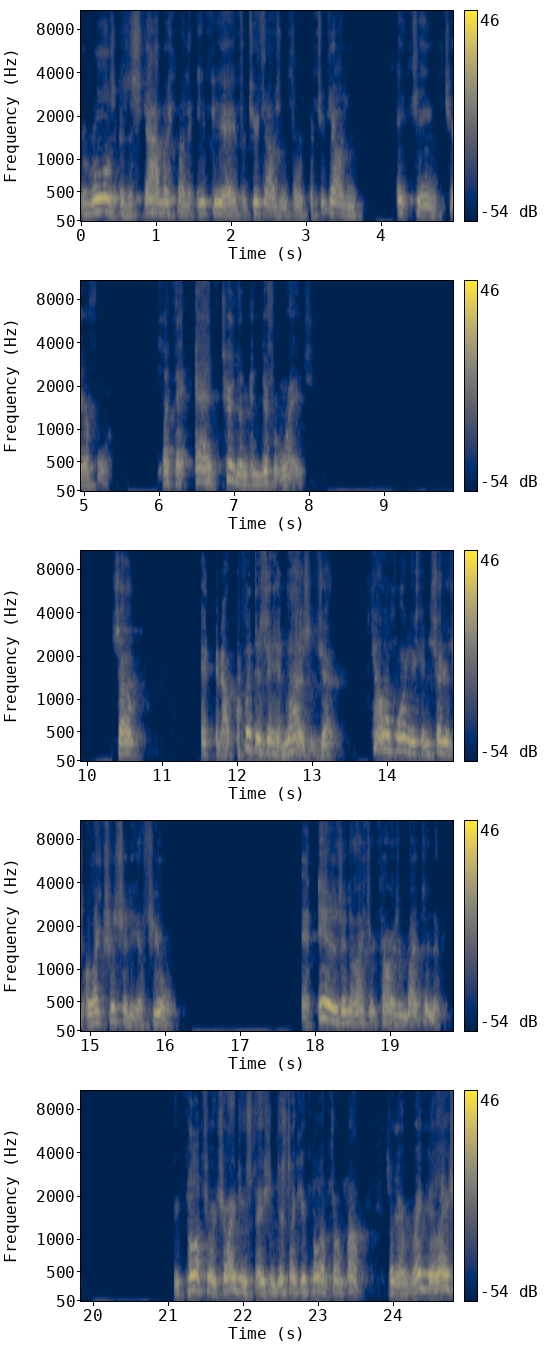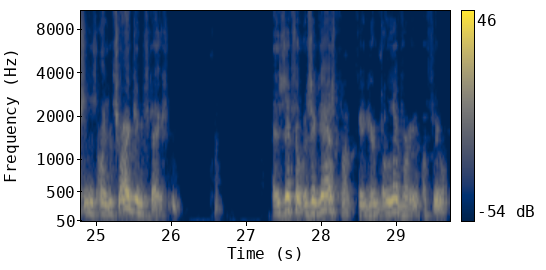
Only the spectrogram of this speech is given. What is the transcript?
the rules as established by the EPA for 2004, uh, 2018 Tier 4, but they add to them in different ways. So, and, and I'll put this in here not as a joke. California considers electricity a fuel. It is in electric cars and bikes, and you pull up to a charging station just like you pull up to a pump. So there are regulations on charging stations as if it was a gas pump because you're delivering a fuel.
